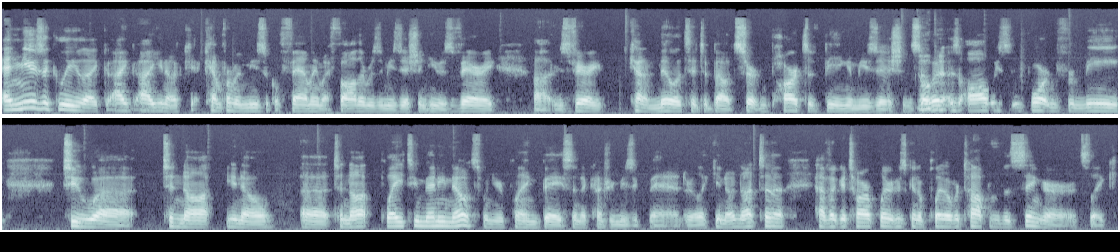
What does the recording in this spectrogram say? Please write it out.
And musically, like I, I you know come from a musical family. My father was a musician. He was very uh, he was very kind of militant about certain parts of being a musician. So Okay. it is always important for me to uh, to not you know uh, to not play too many notes when you're playing bass in a country music band, or like you know not to have a guitar player who's going to play over top of the singer. It's like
